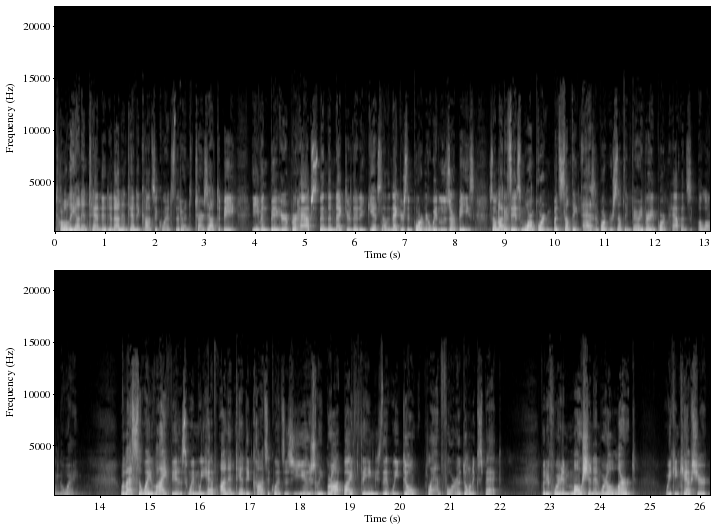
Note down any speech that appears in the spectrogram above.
Totally unintended, an unintended consequence that turns out to be even bigger, perhaps, than the nectar that he gets. Now, the nectar is important, or we'd lose our bees. So I'm not going to say it's more important, but something as important, or something very, very important, happens along the way. Well, that's the way life is when we have unintended consequences, usually brought by things that we don't plan for or don't expect. But if we're in motion and we're alert, we can capture,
